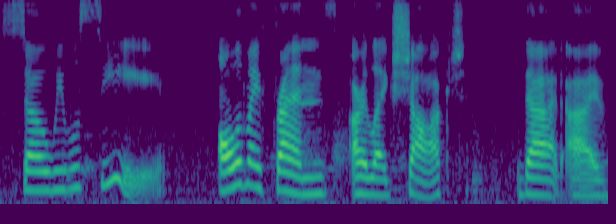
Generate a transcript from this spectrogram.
So we will see. All of my friends are like shocked that I've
